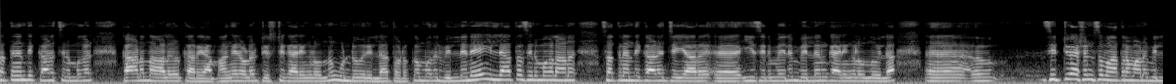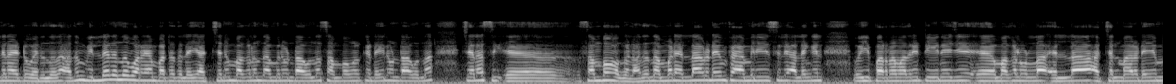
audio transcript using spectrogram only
സത്യനന്ദിക്കാട് സിനിമകൾ കാണുന്ന ആളുകൾക്ക് അറിയാം അങ്ങനെയുള്ള ട്വിസ്റ്റ് കാര്യങ്ങളൊന്നും കൊണ്ടുവരില്ല. തുടക്കം മുതൽ വില്ലനേ ഇല്ലാത്ത സിനിമകളാണ് സത്യനന്ദിക്കാട് ചെയ്യാറ്. ഈ സിനിമയിലും വില്ലൻ കാര്യങ്ങളൊന്നുമില്ല. സിറ്റുവേഷൻസ് മാത്രമാണ് വില്ലനായിട്ട് വരുന്നത്. അതും വില്ലൻ എന്ന് പറയാൻ പറ്റത്തില്ല. ഈ അച്ഛനും മകളും തമ്മിലുണ്ടാകുന്ന സംഭവങ്ങൾക്കിടയിൽ ഉണ്ടാകുന്ന ചില സംഭവങ്ങൾ. അത് നമ്മുടെ എല്ലാവരുടെയും ഫാമിലീസിൽ അല്ലെങ്കിൽ ഈ പറഞ്ഞ മാതിരി ടീനേജ് മകളുള്ള എല്ലാ അച്ഛന്മാരുടെയും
